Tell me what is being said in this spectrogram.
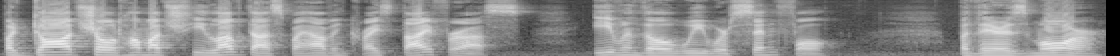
But God showed how much He loved us by having Christ die for us, even though we were sinful. But there is more.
